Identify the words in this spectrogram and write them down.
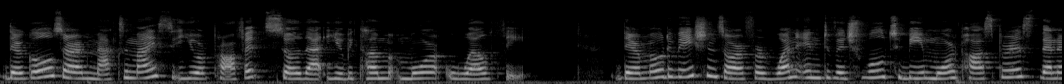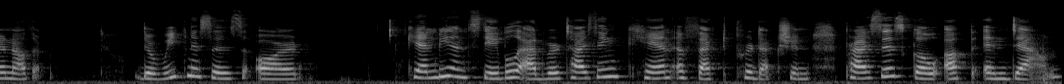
Their goals are maximize your profits so that you become more wealthy. Their motivations are for one individual to be more prosperous than another. Their weaknesses are can be unstable advertising can affect production. Prices go up and down.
